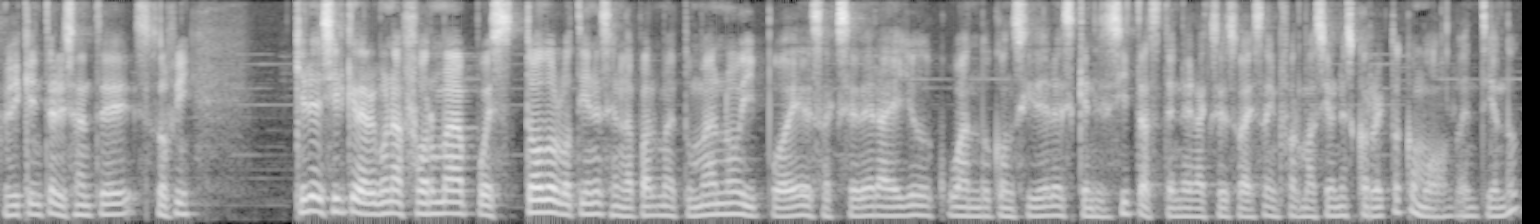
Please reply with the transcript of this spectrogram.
Qué interesante, Sofía. Quiere decir que de alguna forma, pues todo lo tienes en la palma de tu mano y puedes acceder a ello cuando consideres que necesitas tener acceso a esa información. ¿Es correcto como lo entiendo?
